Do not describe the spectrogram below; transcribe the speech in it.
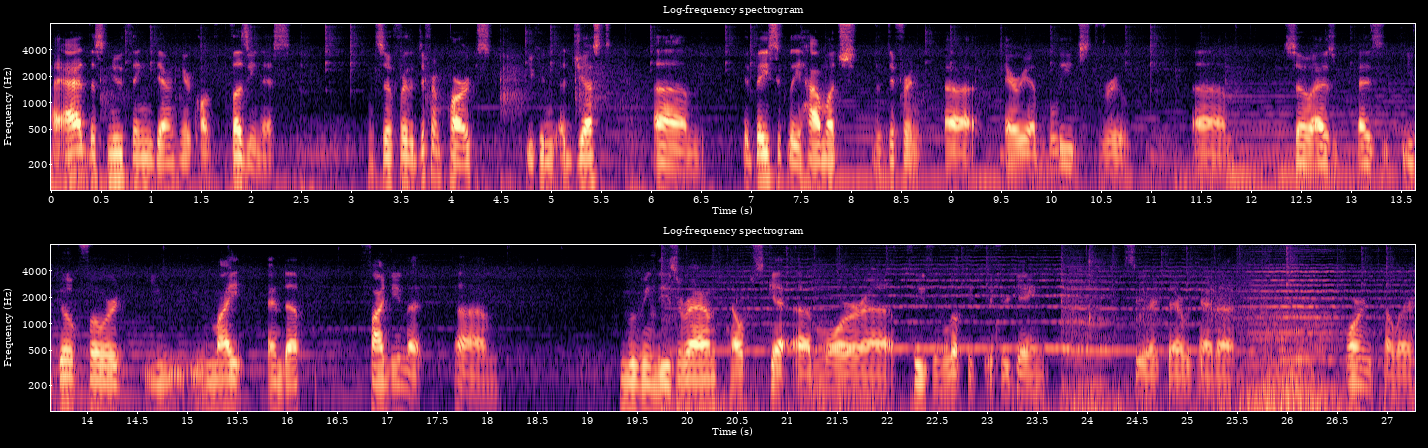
I add this new thing down here called fuzziness. And so for the different parts, you can adjust um, it basically how much the different uh, area bleeds through. Um, so as as you go forward, you, you might end up finding that um, moving these around helps get a more uh, pleasing look if, if you're getting, see right there we had a horn color.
